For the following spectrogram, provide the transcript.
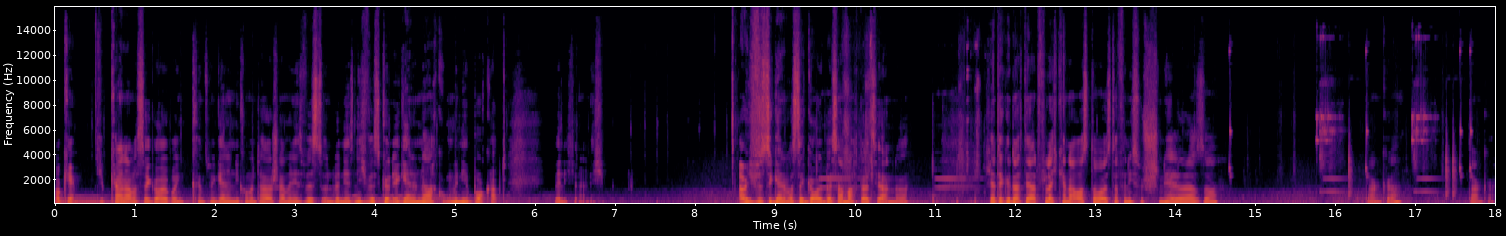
Okay, ich habe keine Ahnung, was der Gaul bringt. Könnt es mir gerne in die Kommentare schreiben, wenn ihr es wisst. Und wenn ihr es nicht wisst, könnt ihr gerne nachgucken, wenn ihr Bock habt. Wenn nicht, dann nicht. Aber ich wüsste gerne, was der Gaul besser macht als der andere. Ich hätte gedacht, der hat vielleicht keine Ausdauer, ist dafür nicht so schnell oder so. Danke. Danke.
